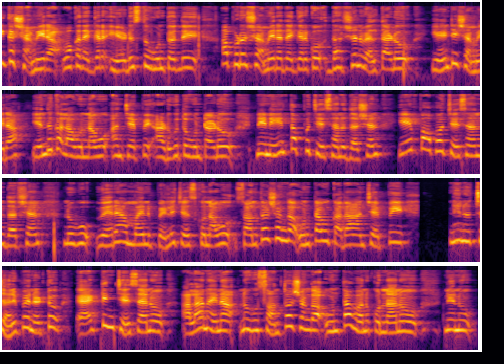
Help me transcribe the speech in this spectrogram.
ఇక షమీరా ఒక దగ్గర ఏడుస్తూ ఉంటుంది. అప్పుడు షమీర దగ్గరకు దర్శన్ వెళ్తాడు. ఏంటి షమీరా? ఎందుకు అలా ఉన్నావు? అని చెప్పి అడుగుతూ ఉంటాడు. నేనేం తప్పు చేశాను దర్శన్? ఏం పాపం చేశాను దర్శన్? నువ్వు వేరే అమ్మాయిని పెళ్ళి చేసుకున్నావు. సంతోషంగా ఉంటావు కదా? అని చెప్పి నేను చనిపోయినట్టు యాక్టింగ్ చేశాను. అలానైనా నువ్వు సంతోషంగా ఉంటావనుకున్నాను. నేను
